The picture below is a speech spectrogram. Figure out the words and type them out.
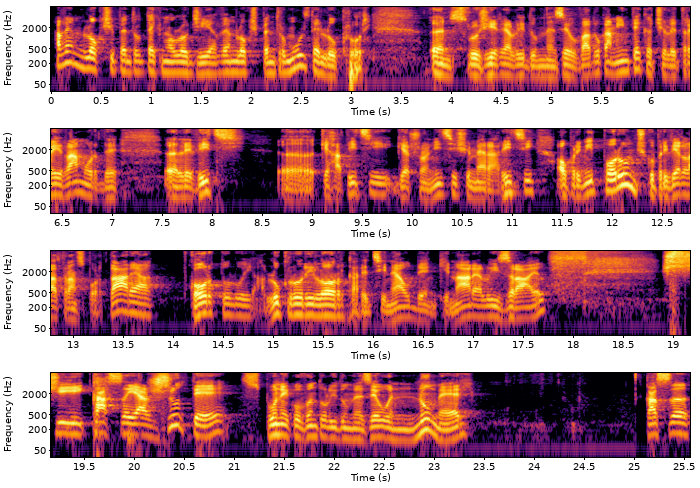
Avem loc și pentru tehnologie, avem loc și pentru multe lucruri în slujirea lui Dumnezeu. Vă aduc aminte că cele trei ramuri de uh, leviți, uh, chehatiții, gherșoniții și merariții au primit porunci cu privire la transportarea cortului, a lucrurilor care țineau de închinarea lui Israel. Și ca să-i ajute, spune cuvântul lui Dumnezeu în numeri, ca să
